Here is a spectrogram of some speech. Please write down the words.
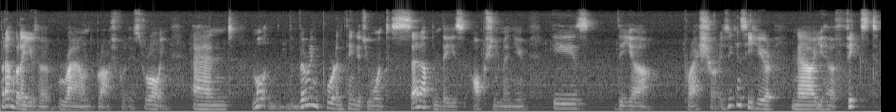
But I'm going to use a round brush for this drawing. And the very important thing that you want to set up in this option menu is the uh, pressure. As you can see here, now you have a fixed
